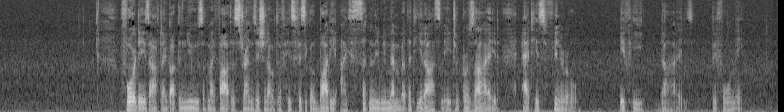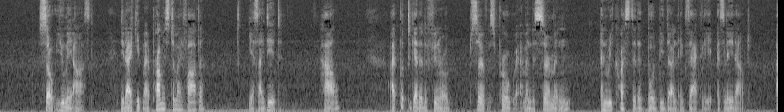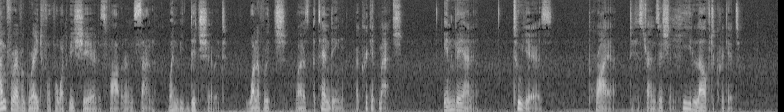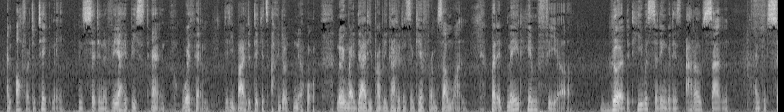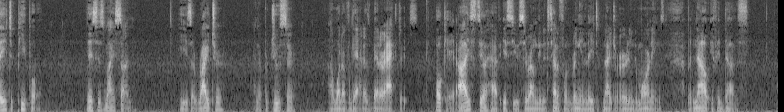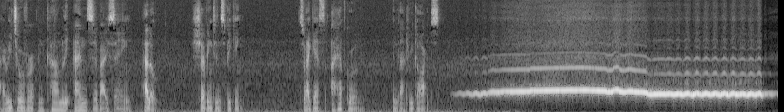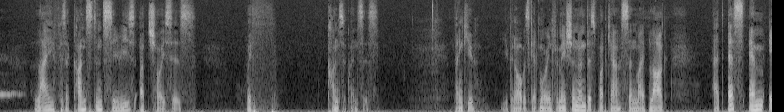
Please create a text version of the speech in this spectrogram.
Four days after I got the news of my father's transition out of his physical body, I suddenly remembered that he had asked me to preside at his funeral if he dies before me. So, you may ask, did I keep my promise to my father? Yes, I did. How? I put together the funeral service program and the sermon and requested that both be done exactly as laid out. I'm forever grateful for what we shared as father and son when we did share it, one of which was attending a cricket match in Guyana two years prior to his transition. He loved cricket and offered to take me and sit in a VIP stand with him. Did he buy the tickets? I don't know. Knowing my dad, he probably got it as a gift from someone. But it made him feel good that he was sitting with his adult son and could say to people, This is my son. He is a writer and a producer and one of Guyana's better actors. Okay, I still have issues surrounding the telephone ringing late at night or early in the mornings, but now if it does, I reach over and calmly answer by saying, Hello, Shervington speaking. So I guess I have grown in that regards. Life is a constant series of choices with consequences. Thank you. You can always get more information on this podcast and my blog at smahoo.com.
